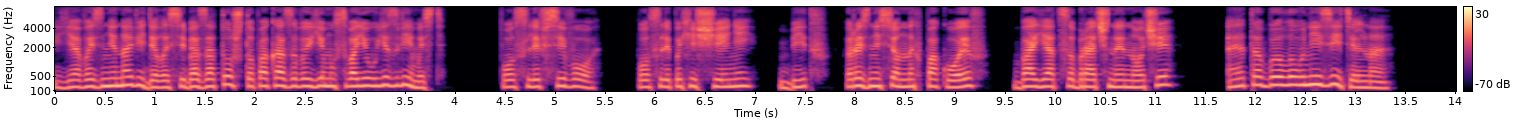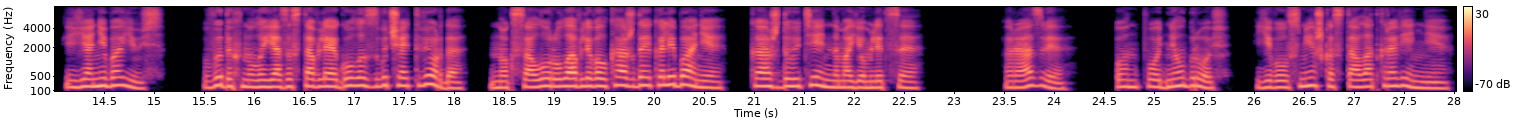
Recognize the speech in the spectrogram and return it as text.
Я возненавидела себя за то, что показываю ему свою уязвимость. После всего, после похищений, битв, разнесенных покоев, бояться брачной ночи, это было унизительно. Я не боюсь. Выдохнула я, заставляя голос звучать твердо, но Ксалор улавливал каждое колебание, каждую тень на моем лице. «Разве?» Он поднял бровь, его усмешка стала откровеннее.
